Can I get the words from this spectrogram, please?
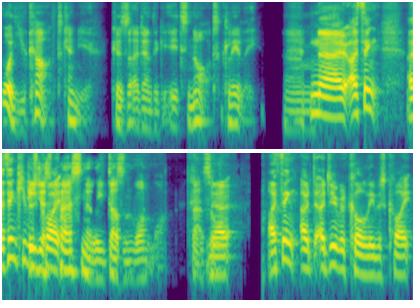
well, you can't, can you? Because I don't think it's not clearly. Um, No, I think. I think he he was just quite. personally doesn't want one. That's all. No, I think I, I do recall he was quite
